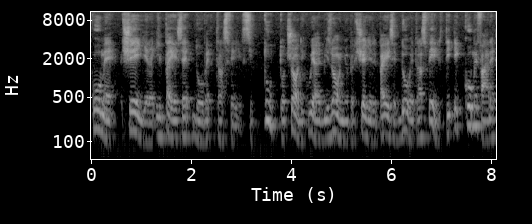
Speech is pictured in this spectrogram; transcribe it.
come scegliere il paese dove trasferirsi, tutto ciò di cui hai bisogno per scegliere il paese dove trasferirti e come fare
